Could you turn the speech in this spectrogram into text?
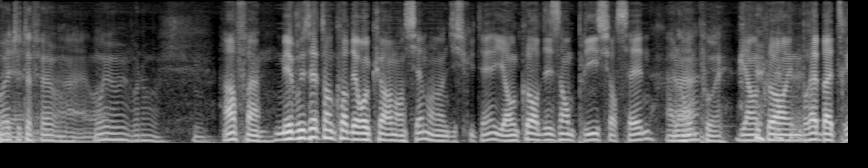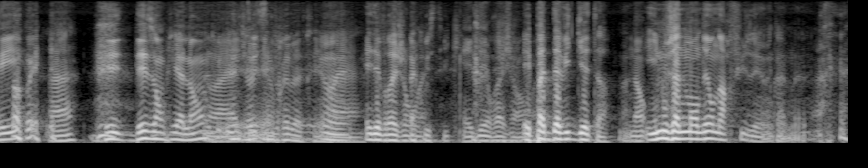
ouais, tout à fait. ouais. ouais, voilà. Enfin, mais vous êtes encore des rockers à l'ancienne, on en discutait, il y a encore des amplis sur scène, À hein, lampe, ouais. il y a encore une vraie batterie, Ah oui. hein, Des, des amplis à lampe Ouais, et une, des une vraie batterie. Ouais. Ouais. Et des vrais gens. ouais. Acoustique. et des vrais gens. Et pas de David Guetta. Non. Il nous a demandé, on a refusé hein, quand même.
